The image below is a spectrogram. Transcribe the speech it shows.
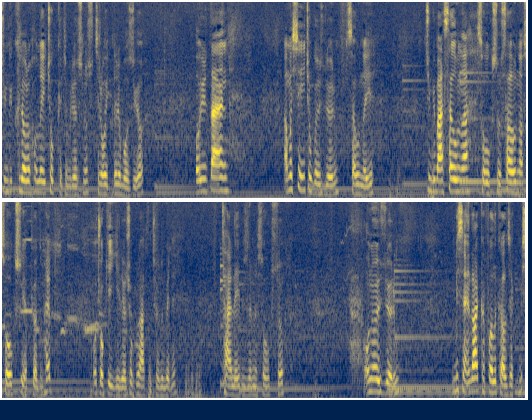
Çünkü klor olayı çok kötü biliyorsunuz. Tiroidleri bozuyor. O yüzden ama şeyi çok özlüyorum, saunayı. Çünkü ben sauna soğuk su, sauna soğuk su yapıyordum hep. O çok iyi geliyor, çok rahatlatıyordu beni. Terleyip üzerine soğuk su. Onu özlüyorum. Bir sene daha kapalı kalacakmış.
